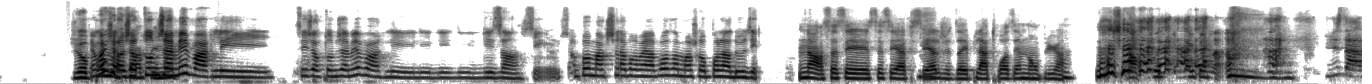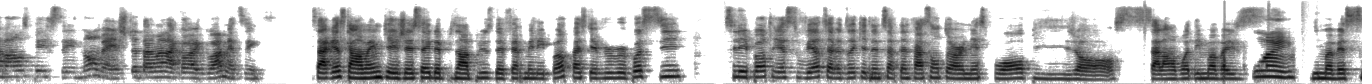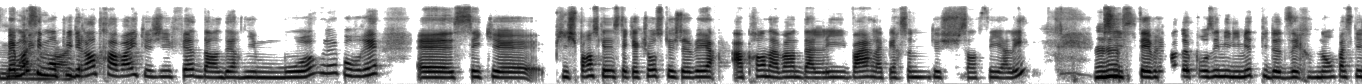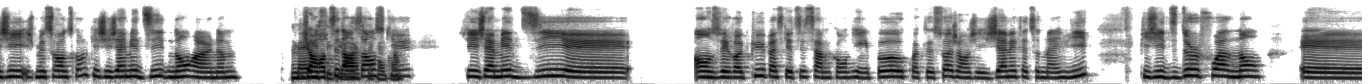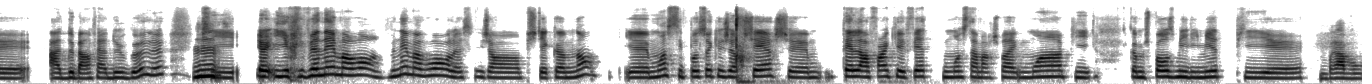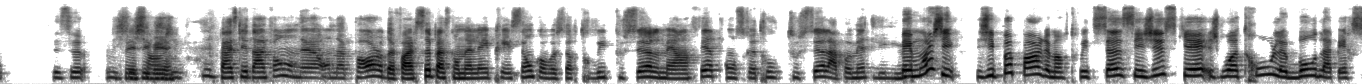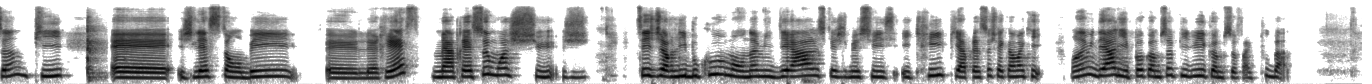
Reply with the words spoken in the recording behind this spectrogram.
Je moi, je, retourne jamais vers les. Tu sais, je retourne jamais vers les, les, les, les anciens. Ça n'a pas marché la première fois, ça ne marchera pas la deuxième. Non, ça c'est officiel. Je veux dire, puis la troisième non plus. Hein? Non, exactement. plus ça avance, plus c'est. Non, mais je suis totalement d'accord avec toi, mais tu sais, ça reste quand même que j'essaie de plus en plus de fermer les portes parce que je veux pas si, si les portes restent ouvertes, ça veut dire que d'une certaine façon, tu as un espoir, puis genre, ça l'envoie des mauvaises, ouais. des mauvaises signaux. Mais moi, c'est mon plus grand travail que j'ai fait dans le dernier mois, là, pour vrai. Euh, c'est que, puis je pense que c'était quelque chose que je devais apprendre avant d'aller vers la personne que je suis censée aller. Puis mhm. c'était vraiment de poser mes limites puis de dire non. Parce que je me suis rendu compte que j'ai jamais dit non à un homme. Genre, tu sais, dans le sens que j'ai jamais dit euh, on se verra plus parce que tu sais, ça me convient pas ou quoi que ce soit. Genre, j'ai jamais fait ça de ma vie. Puis j'ai dit deux fois non euh, à deux, ben, en fait, à deux gars. Là. Mhm. Puis ils revenaient me voir, venez me voir. Là. Genre, puis j'étais comme non, moi, c'est pas ça que je recherche. Euh, telle affaire qu'il a faite, moi, ça marche pas avec moi. Puis comme je pose mes limites, puis. Euh, Bravo. C'est ça. Parce que dans le fond, on a, on a peur de faire ça parce qu'on a l'impression qu'on va se retrouver tout seul, mais en fait, on se retrouve tout seul à pas mettre les limites. Mais moi, j'ai, j'ai pas peur de me retrouver tout seul. C'est juste que je vois trop le beau de la personne, puis euh, je laisse tomber le reste. Mais après ça, moi, je suis tu sais, je relis beaucoup mon homme idéal, ce que je me suis écrit, puis après ça, je fais comme, OK, mon homme idéal, il n'est pas comme ça, puis lui, il est comme ça. Fait que tout balle.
